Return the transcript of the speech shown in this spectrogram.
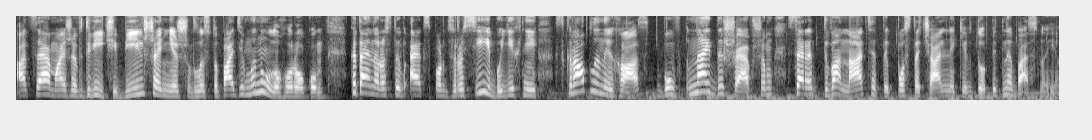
а це майже вдвічі більше ніж в листопаді минулого року. Китай наростив експорт з Росії, бо їхній скраплений газ був найдешевшим серед 12 постачальників до Піднебесної.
